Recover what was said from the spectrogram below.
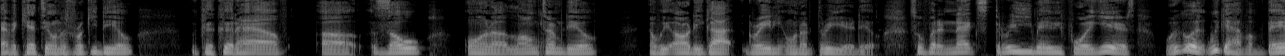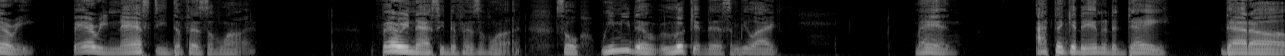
Ebiketie on his rookie deal. We could could have uh Zo on a long term deal, and we already got Grady on a three year deal. So for the next three, maybe four years, we're going we could have a very, very nasty defensive line very nasty defensive line. So we need to look at this and be like, man, I think at the end of the day that uh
